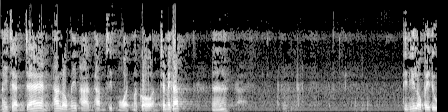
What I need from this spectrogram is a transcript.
ไม่แจ่มแจ้ง ถ้าเราไม่ผ่านทำสิบหมวดมาก่อนใช่ไหมครับ นะ ทีนี้เราไปดู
